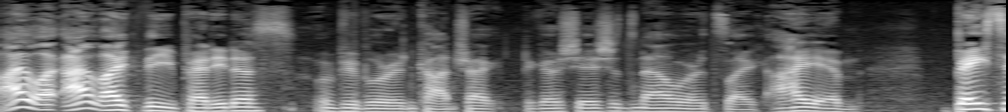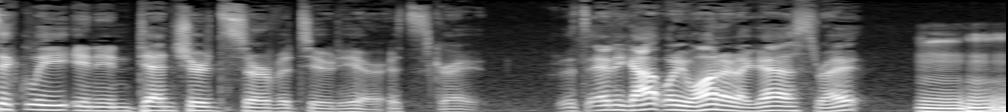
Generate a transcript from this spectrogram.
I like I like the pettiness when people are in contract negotiations now, where it's like I am basically in indentured servitude here. It's great. It's and he got what he wanted, I guess, right? Mm-hmm.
